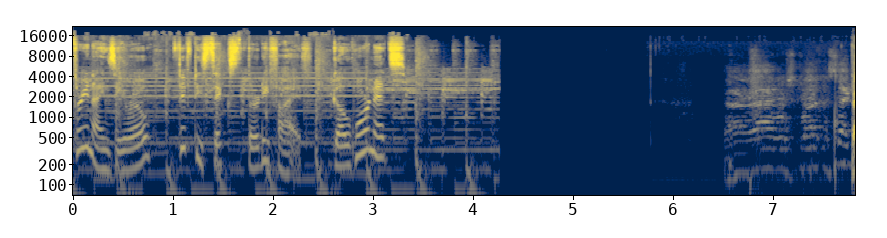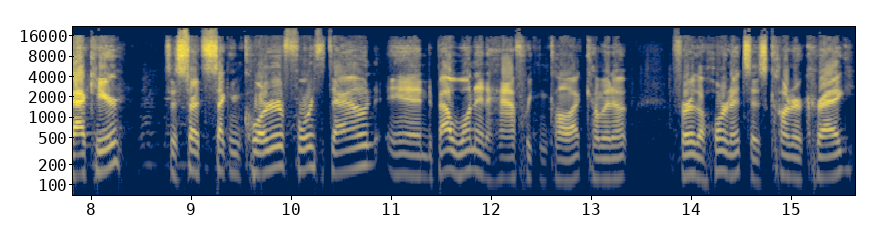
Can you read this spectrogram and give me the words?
390 5635. Go Hornets! Back here to start the second quarter, fourth down and about one and a half, we can call it, coming up for the Hornets as Connor Craig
